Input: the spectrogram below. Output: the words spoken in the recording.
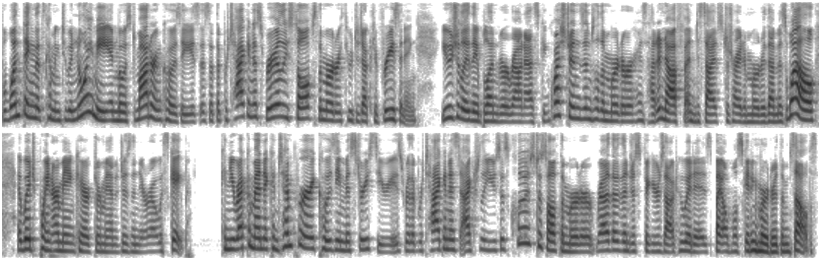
But one thing that's coming to annoy me in most modern cozies is that the protagonist rarely solves the murder through deductive reasoning. Usually they blunder around asking questions until the murderer has had enough and decides to try to murder them as well, at which point our main character manages a narrow escape. Can you recommend a contemporary cozy mystery series where the protagonist actually uses clues to solve the murder rather than just figures out who it is by almost getting murdered themselves?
